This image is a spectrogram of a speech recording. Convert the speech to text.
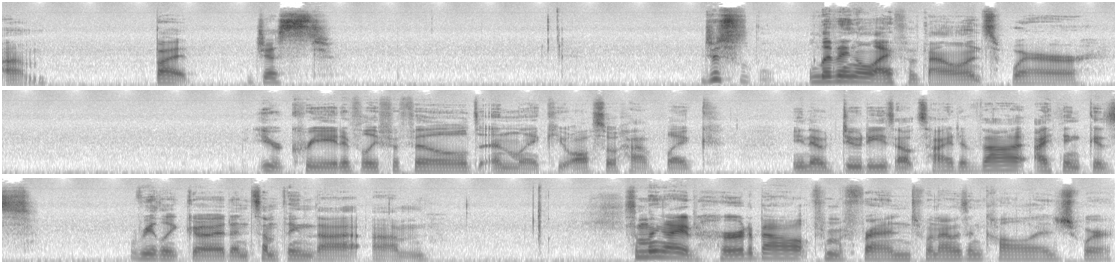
Um, but just, just living a life of balance where you're creatively fulfilled and like you also have like, you know, duties outside of that. I think is really good and something that um, something I had heard about from a friend when I was in college where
